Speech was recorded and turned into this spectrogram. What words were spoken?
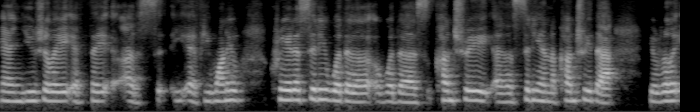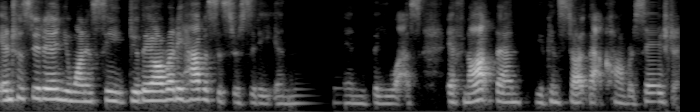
And usually if they, uh, if you want to create a city with a, with a country, a city in a country that you're really interested in, you want to see, do they already have a sister city in, in the US? If not, then you can start that conversation.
